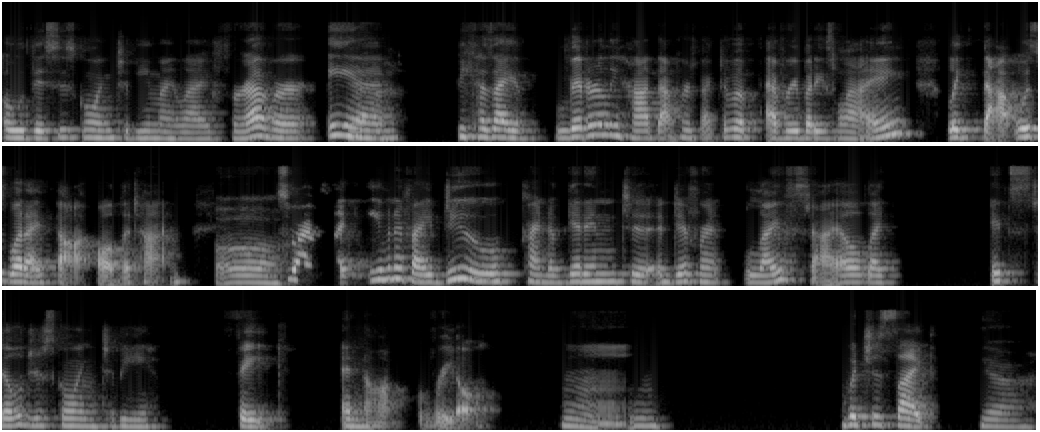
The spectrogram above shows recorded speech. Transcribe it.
oh, this is going to be my life forever. And Yeah. because I literally had that perspective of everybody's lying, like that was what I thought all the time. Oh. So I was like, even if I do kind of get into a different lifestyle, like it's still just going to be fake and not real, Hmm. which is like Yeah.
